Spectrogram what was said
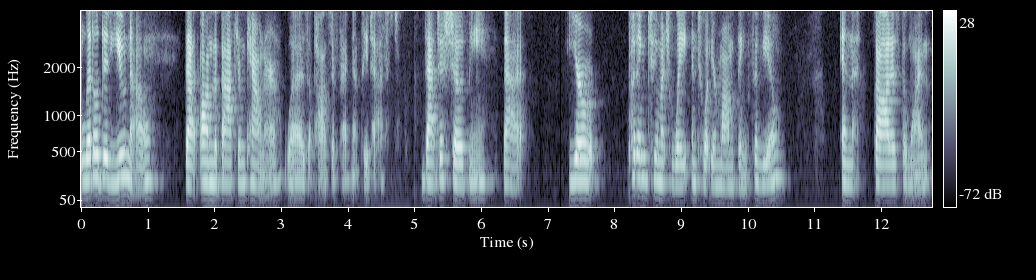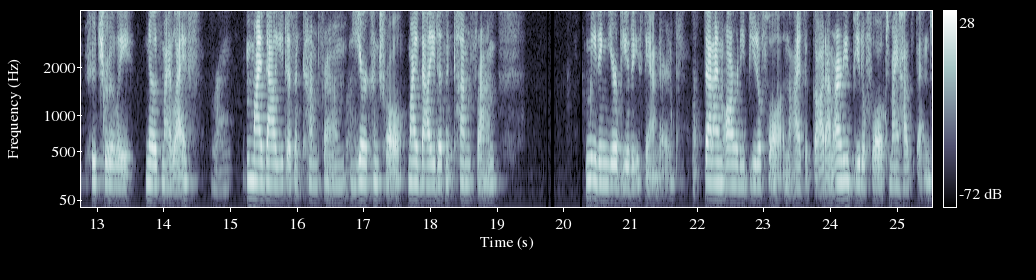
little did you know that on the bathroom counter was a positive pregnancy test. That just showed me that you're putting too much weight into what your mom thinks of you, and that God is the one who truly knows my life Right. my value doesn't come from Right. your control. My value doesn't come from meeting your beauty standards. That I'm already beautiful in the eyes of God. I'm already beautiful to my husband.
